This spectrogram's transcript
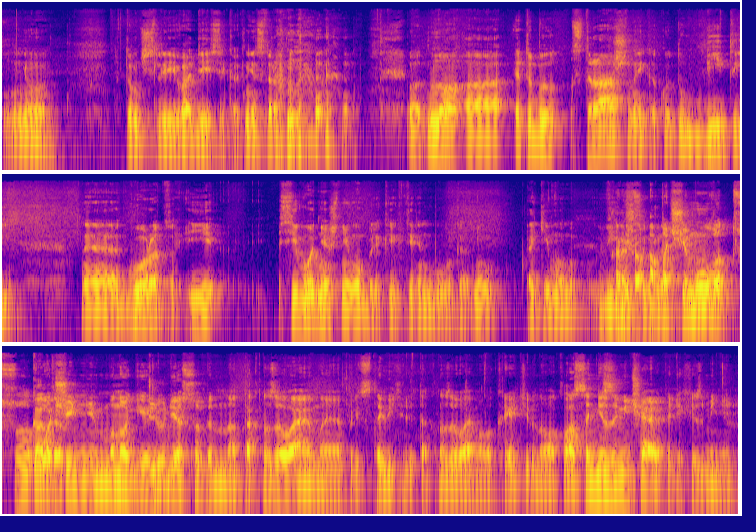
Ну, в том числе и в Одессе, как ни странно. Вот, но а, это был страшный, какой-то убитый э, город. И сегодняшний облик Екатеринбурга, ну, таким он видится. Хорошо, а почему вот очень многие люди, особенно так называемые представители так называемого креативного класса, не замечают этих изменений?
